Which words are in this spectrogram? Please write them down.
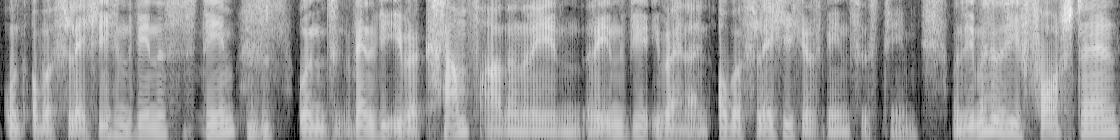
und oberflächlichen Venensystem. Mhm. Und wenn wir über Krampfadern reden, reden wir über ein, ein oberflächliches Venensystem. Und Sie müssen sich vorstellen,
